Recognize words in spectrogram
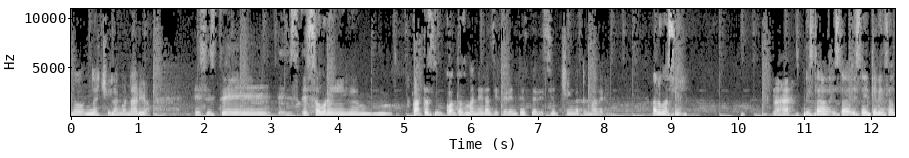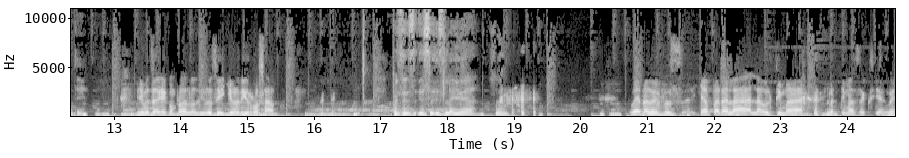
no, no es chilangonario. Es este, es, es sobre mm, cuántas, cuántas maneras diferentes de decir chinga tu madre. Algo así. Ajá. Está, está, está interesante. Yo pensaba que comprabas los libros de Jordi Rosado. Pues es, es, es la idea. Bueno, güey, pues ya para la, la última la última sección, güey.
